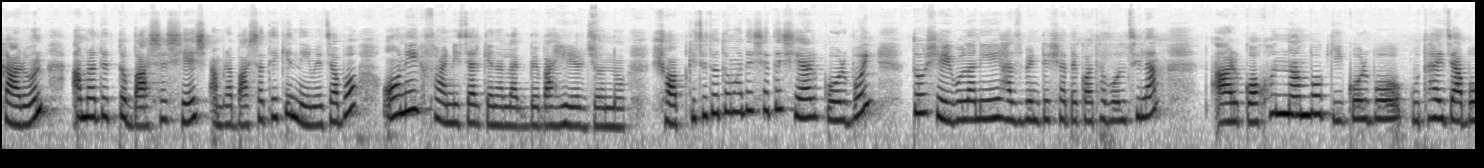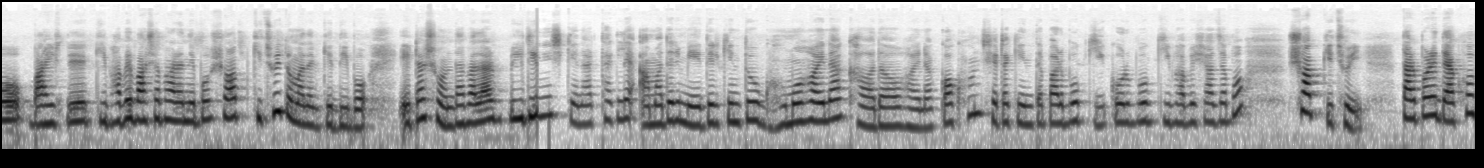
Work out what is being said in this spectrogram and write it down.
কারণ আমাদের তো বাসা শেষ, আমরা বাসা থেকে নেমে যাব। অনেক ফার্নিচার কেনা লাগবে বাহিরের জন্য। সব কিছু তো তোমাদের সাথে শেয়ার করবই। তো সেইগুলো নিয়েই হাজব্যান্ডের সাথে কথা বলছিলাম। আর কখন নামবো, কি করব, কোথায় যাব, বাইরে কীভাবে বাসা ভাড়া নেব সব কিছুই তোমাদেরকে দিব। এটা সন্ধ্যাবেলার ভিডিও জিনিস কেনার থাকলে আমাদের মেয়েদের কিন্তু ঘুমও হয় না খাওয়া দাওয়াও হয় না। কখন সেটা কিনতে পারব, কি করব, কীভাবে সাজাবো সব কিছুই তারপরে দেখো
